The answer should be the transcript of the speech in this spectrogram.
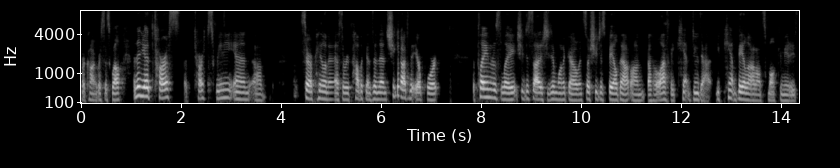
for Congress as well. And then you had Tara, Tara Sweeney and uh, Sarah Palin as the Republicans. And then she got to the airport. The plane was late. She decided she didn't want to go. And so she just bailed out on Bethel, Alaska. You can't do that. You can't bail out on small communities.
